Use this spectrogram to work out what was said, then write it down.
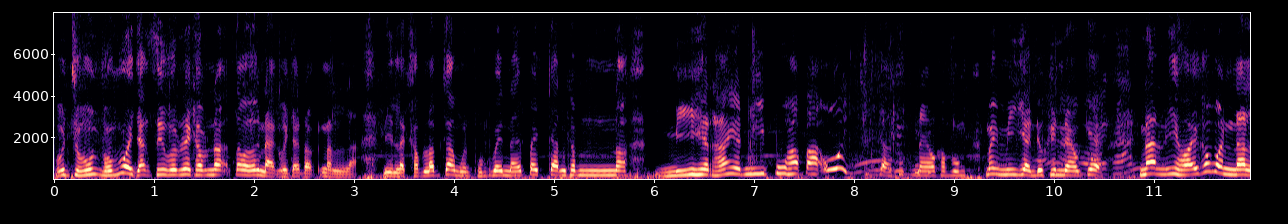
ผมผมผมไม่อยากซื้อผมเลยครับเนาะต้องมาเพิ่งหนักกว่าจากดอกนั่นล่ะนี่แหละครับรับจ้างเหมือนผมไปไหนไปกันครับเนาะมีเห็ดหาเห็ดมีปูหาปลาโอ้ยทุกอย่างทุกแนวครับผมไม่มีอย่างเดียวคือแนวแก้นั่นนี่หอยเขาว่านั่น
